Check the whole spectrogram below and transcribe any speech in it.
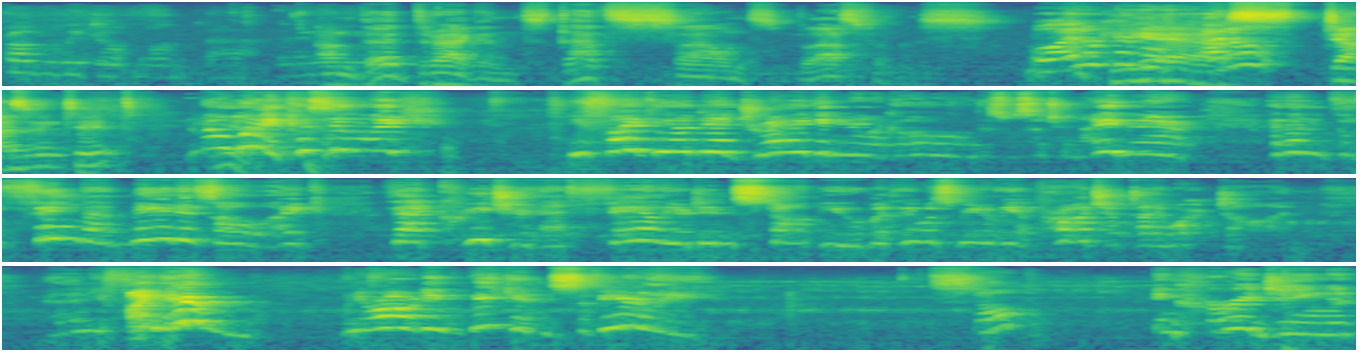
probably don't want that, right? Undead dragons. That sounds blasphemous. well, I don't care. About, I don't. Yes, doesn't it? No Yeah. way, because then like you fight the undead dragon, you're like, oh, this was such a nightmare. And then the thing that made it so like that creature, that failure didn't stop you, but it was merely a project I worked on. And then you fight him when you're already weakened severely. Stop encouraging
